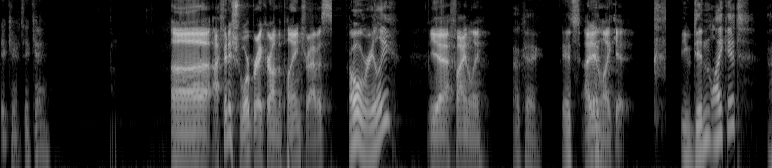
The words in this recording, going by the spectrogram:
Take care, take care. Uh, I finished Warbreaker on the plane, Travis. Oh, really? Yeah, finally. Okay. It's I didn't it- like it. You didn't like it?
